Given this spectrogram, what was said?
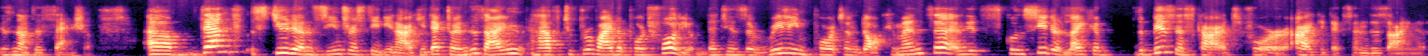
It's not essential. Uh, then students interested in architecture and design have to provide a portfolio. That is a really important document uh, and it's considered like a, the business card for architects and designers.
